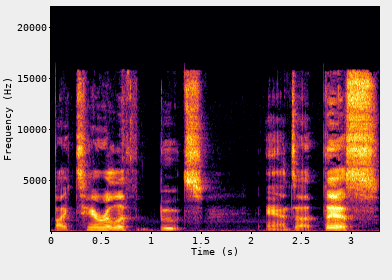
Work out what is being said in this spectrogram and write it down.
buy Terralith boots, and uh, this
